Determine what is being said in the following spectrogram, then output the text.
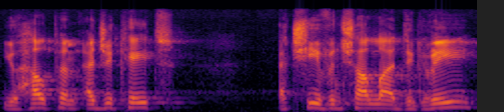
you help him educate, achieve inshallah a degree,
